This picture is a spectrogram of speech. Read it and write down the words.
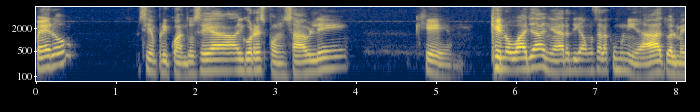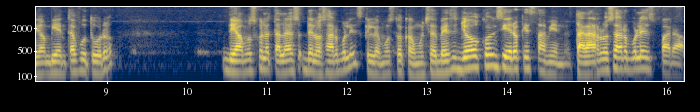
Pero siempre y cuando sea algo responsable que, que no vaya a dañar, digamos, a la comunidad o al medio ambiente a futuro digamos, con la tala de los árboles, que lo hemos tocado muchas veces, yo considero que está bien talar los árboles para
